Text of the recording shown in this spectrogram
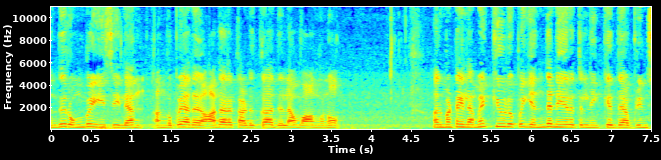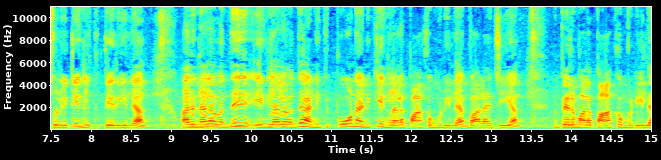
வந்து ரொம்ப ஈஸியில் அங்கே போய் அதை ஆதார் கார்டுக்கு அதெல்லாம் வாங்கணும். அது மட்டும் இல்லாமல் க்யூவில் போய் எந்த நேரத்தில் நிற்கிறது அப்படின்னு சொல்லிட்டு எங்களுக்கு தெரியல. அதனால் வந்து எங்களால் வந்து அன்றைக்கி போன அன்றைக்கி எங்களால் பார்க்க முடியல பாலாஜியை. பெருமாளை பார்க்க முடியல.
